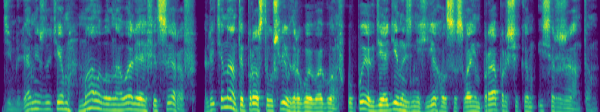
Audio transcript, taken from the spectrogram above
Дембеля, между тем, мало волновали офицеров. Лейтенанты просто ушли в другой вагон, в купе, где один из них ехал со своим прапорщиком и сержантом.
